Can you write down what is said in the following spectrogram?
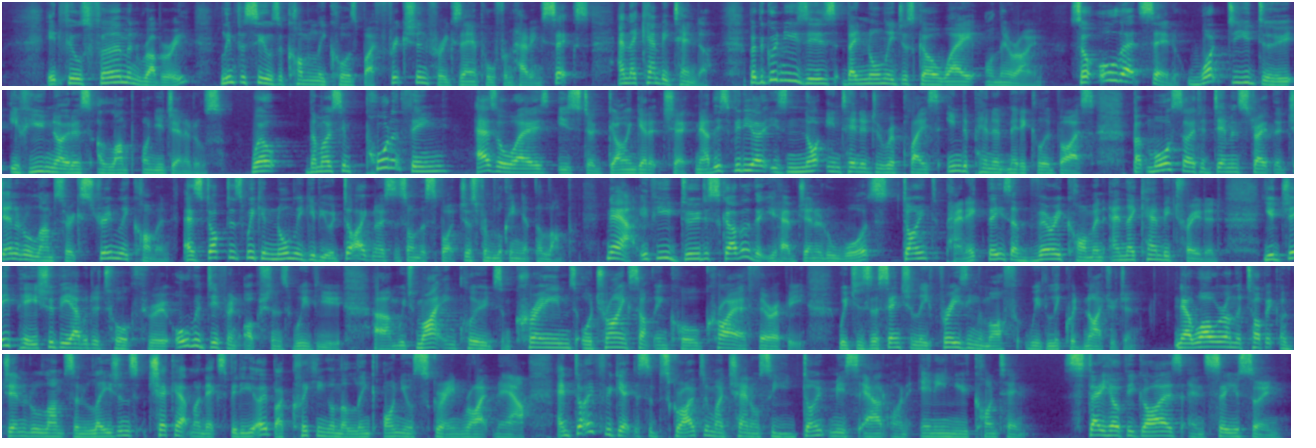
It feels firm and rubbery. Lymphoceles are commonly caused by friction, for example, from having sex, and they can be tender. But the good news is they normally just go away on their own. So all that said, what do you do if you notice a lump on your genitals? Well, the most important thing as always, is to go and get it checked. Now, this video is not intended to replace independent medical advice, but more so to demonstrate that genital lumps are extremely common. As doctors, we can normally give you a diagnosis on the spot just from looking at the lump. Now, if you do discover that you have genital warts, don't panic. These are very common and they can be treated. Your GP should be able to talk through all the different options with you, um, which might include some creams or trying something called cryotherapy, which is essentially freezing them off with liquid nitrogen. Now, while we're on the topic of genital lumps and lesions, check out my next video by clicking on the link on your screen right now. And don't forget to subscribe to my channel so you don't miss out on any new content. Stay healthy, guys, and see you soon.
